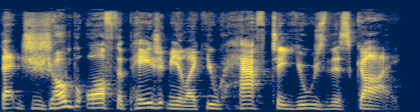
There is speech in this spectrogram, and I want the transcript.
that jump off the page at me like you have to use this guy.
